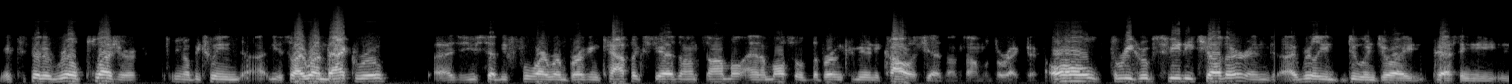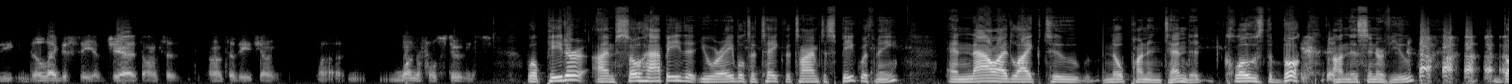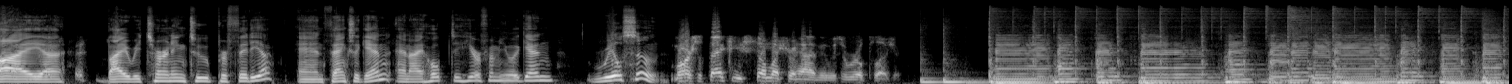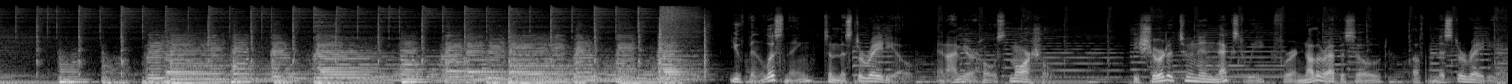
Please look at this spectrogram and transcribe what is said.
It's been a real pleasure, you know, between. Uh, so I run that group. As you said before, I run Bergen Catholics Jazz Ensemble, and I'm also the Bergen Community College Jazz Ensemble director. All three groups feed each other, and I really do enjoy passing the, the, the legacy of jazz onto onto these young, uh, wonderful students. Well, Peter, I'm so happy that you were able to take the time to speak with me. And now I'd like to, no pun intended, close the book on this interview by, uh, by returning to Perfidia. And thanks again, and I hope to hear from you again real soon. Marshall, thank you so much for having me. It was a real pleasure. Listening to Mr. Radio, and I'm your host, Marshall. Be sure to tune in next week for another episode of Mr. Radio.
